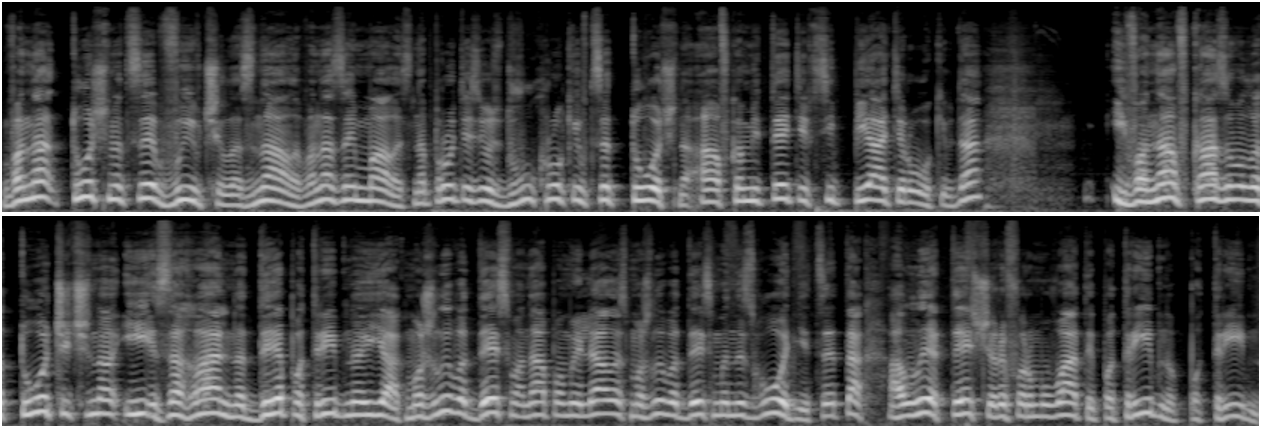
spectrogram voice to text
Вона точно це вивчила, знала, вона займалась на протязі ось двох років це точно, а в комітеті всі п'ять років. Да? І вона вказувала точечно і загально, де потрібно і як. Можливо, десь вона помилялась, можливо, десь ми не згодні. Це так. Але те, що реформувати потрібно, потрібно.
